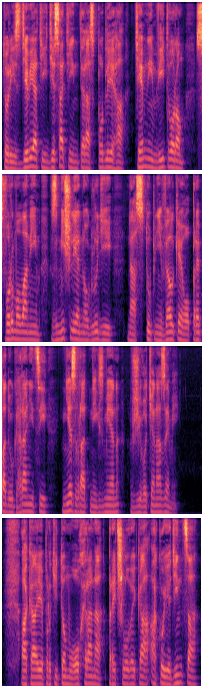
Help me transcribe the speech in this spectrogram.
ktorý z deviatich desatín teraz podlieha temným výtvorom sformovaným z myšlienok ľudí na stupni veľkého prepadu k hranici nezvratných zmien v živote na Zemi. Aká je proti tomu ochrana pre človeka ako jedinca?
